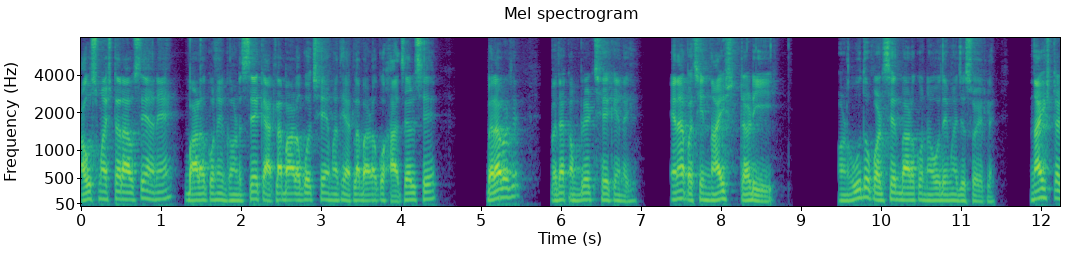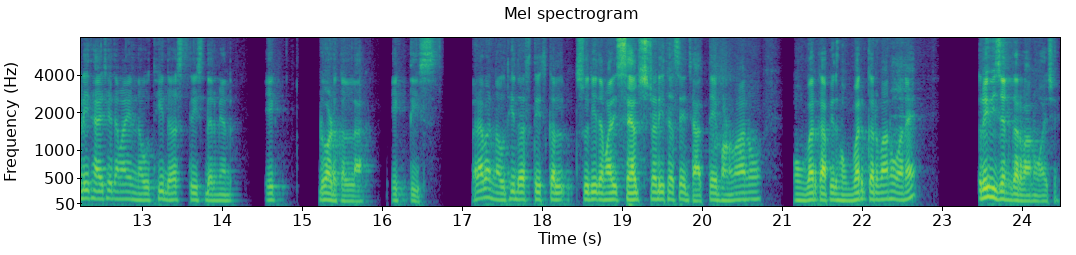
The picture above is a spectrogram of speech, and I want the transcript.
હાઉસ માસ્ટર આવશે અને બાળકોને ગણશે કે આટલા બાળકો છે, એમાંથી આટલા બાળકો હાજર છે. બરાબર છે? બધા કમ્પ્લીટ છે કે નહીં? એના પછી નાઇટ સ્ટડી ભણવું તો પડશે જ, બાળકો નવોદયમાં જશો એટલે. નાઇટ સ્ટડી થાય છે તમારી નવથી દસ ત્રીસ દરમિયાન, એક દોઢ કલાક, એક ત્રીસ. બરાબર? નવથી દસ ત્રીસ કલાક સુધી તમારી સેલ્ફ સ્ટડી થશે, જાતે ભણવાનું હોમવર્ક આપ્યું હોમવર્ક કરવાનું અને રિવિઝન કરવાનું હોય છે.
